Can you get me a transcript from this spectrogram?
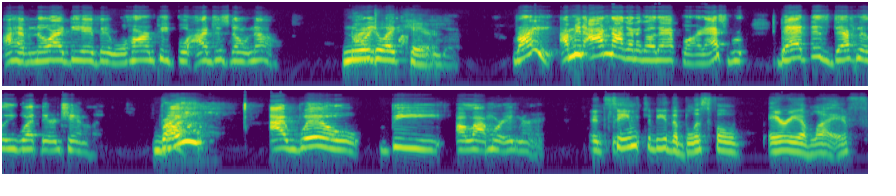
I have no idea if it will harm people. I just don't know. Nor didn't do I care. do that. Right. I mean, I'm not gonna go that far. That's that is definitely what they're channeling. Right? I will be a lot more ignorant. it seems to be the blissful area of life?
